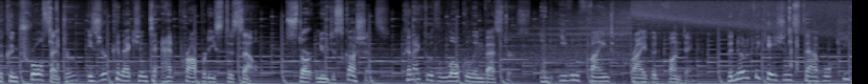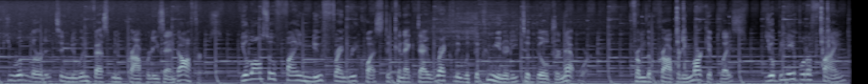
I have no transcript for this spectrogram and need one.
The Control Center is your connection to add properties to sell, start new discussions, connect with local investors, and even find private funding. The Notifications tab will keep you alerted to new investment properties and offers. You'll also find new friend requests to connect directly with the community to build your network. From the property marketplace, you'll be able to find,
